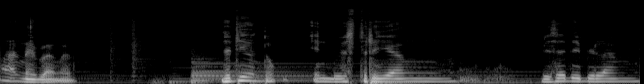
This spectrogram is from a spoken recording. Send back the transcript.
Aneh banget. Jadi untuk industri yang bisa dibilang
